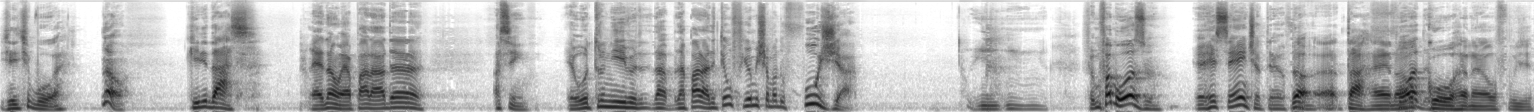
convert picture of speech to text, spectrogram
Gente boa. Não. Queridaça. É, não, é a parada. Assim, é outro nível da, da parada. E tem um filme chamado Fuja. Em, em, filme famoso. É recente até. Não, ah, tá, é, não é o Corra, né? O Fuja.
